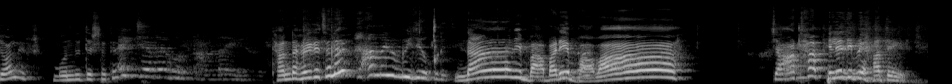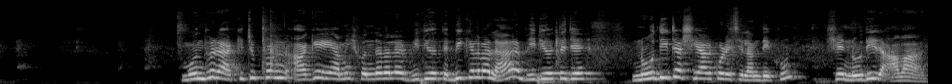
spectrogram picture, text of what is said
চল বন্ধুদের সাথে। ঠান্ডা হয়ে গেছে। না? আমি ভিডিও করেছি। না রে বাবা রে বাবা। চাটা ফেলে দেবে হাতে। বন্ধুরা কিছুক্ষণ আগে আমি সন্ধ্যাবেলার ভিডিওতে বিকেলবেলা ভিডিওতে যে নদীটা শেয়ার করেছিলাম দেখুন সে নদীর আওয়াজ।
